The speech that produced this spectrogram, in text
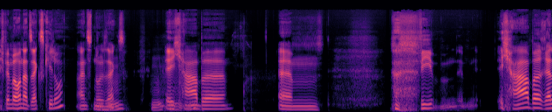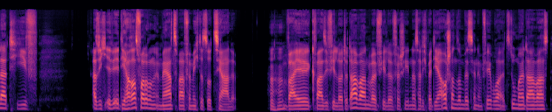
Ich bin bei 106 Kilo, 106. Mhm. Mhm. Ich habe ähm, wie ich habe relativ also ich, die Herausforderung im März war für mich das Soziale. Aha. Weil quasi viele Leute da waren, weil viele verschiedene, das hatte ich bei dir auch schon so ein bisschen im Februar, als du mal da warst.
